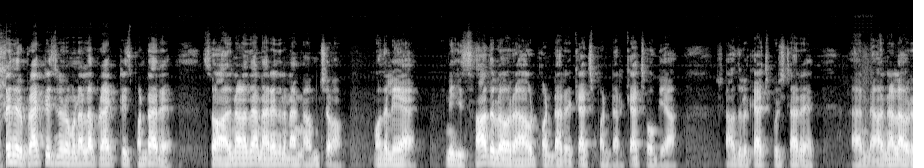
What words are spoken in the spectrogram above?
நரேந்தர் ப்ராக்டிஸில் ரொம்ப நல்லா ப்ராக்டிஸ் பண்ணுறாரு ஸோ அதனால தான் நரேந்திரன் நாங்கள் அமிச்சோம். முதலையே இன்னைக்கு சாதுல அவர் அவுட் பண்ணிட்டாரு கேட்ச் பண்ணிட்டார். கேட்ச் ஓகேயா சாதுல கேட்ச் பிடிச்சிட்டாரு. அண்ட் அதனால அவர்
